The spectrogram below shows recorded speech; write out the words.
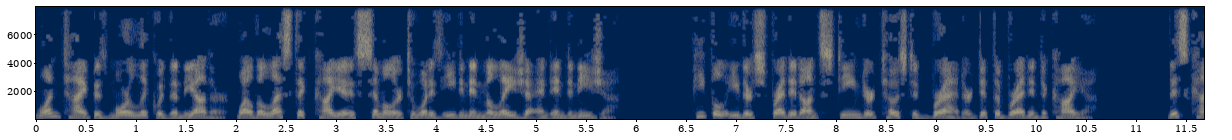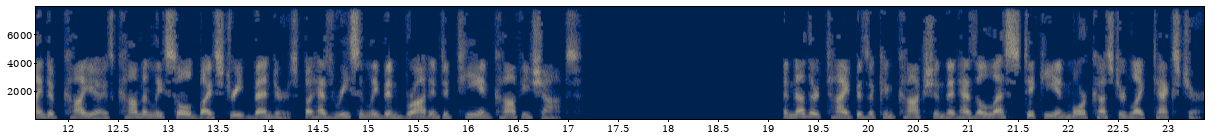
One type is more liquid than the other, while the less thick kaya is similar to what is eaten in Malaysia and Indonesia. People either spread it on steamed or toasted bread or dip the bread into kaya. This kind of kaya is commonly sold by street vendors but has recently been brought into tea and coffee shops. Another type is a concoction that has a less sticky and more custard-like texture.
